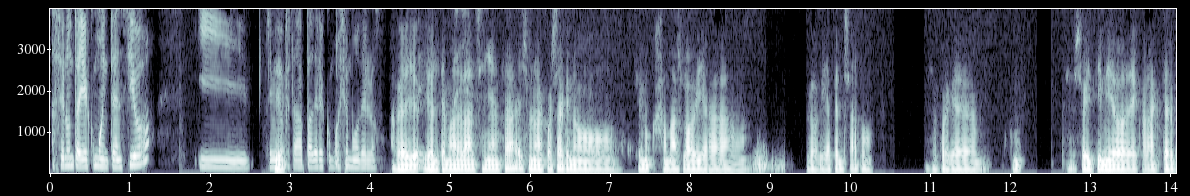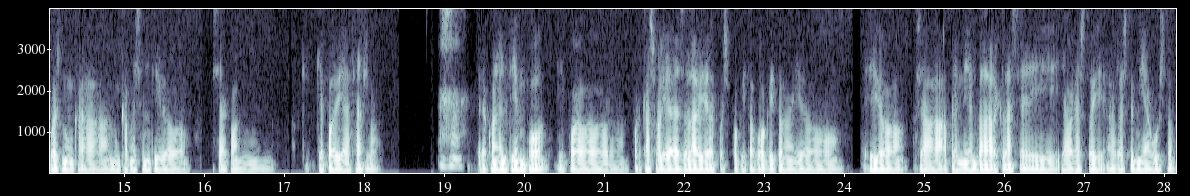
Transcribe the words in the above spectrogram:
hacer un taller como intensivo y se me hizo Sí. que estaba padre como ese modelo. a ver, yo, de yo el tema de la enseñanza es una cosa que no, que no- jamás lo había, lo había pensado. O sea, porque soy tímido de carácter, pues nunca, nunca me he sentido, o sea, con que, que podía hacerlo. Ajá, Pero con el tiempo y por, por casualidades de la vida, pues poquito a poquito me he ido, he ido, o sea, aprendiendo a dar clase y, y ahora estoy, ahora estoy muy a gusto.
